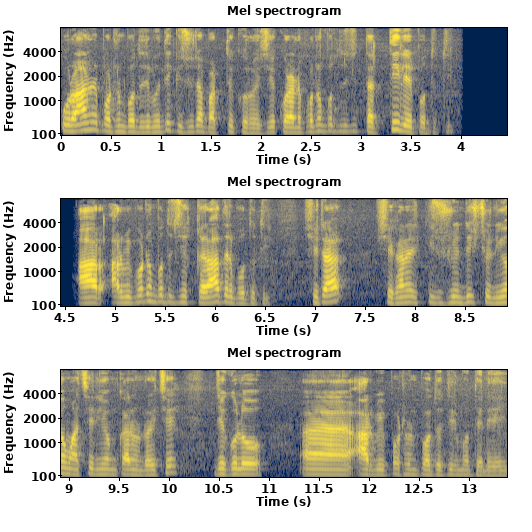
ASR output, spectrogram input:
কোরআনের পঠন পদ্ধতির মধ্যে কিছুটা পার্থক্য রয়েছে। কোরআনের পঠন পদ্ধতি তার তিলের পদ্ধতি, আর আরবি পঠন পদ্ধতি কেরাতের পদ্ধতি। সেটা সেখানে কিছু সুনির্দিষ্ট নিয়ম আছে নিয়ম কানুন রয়েছে, যেগুলো আরবি পঠন পদ্ধতির মধ্যে নেই।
